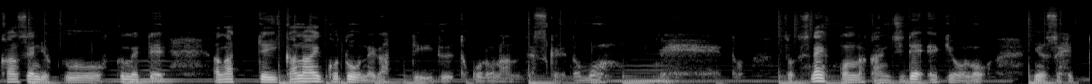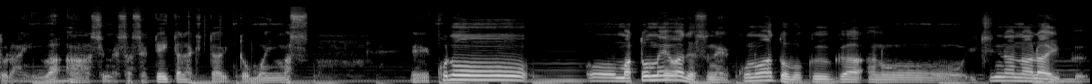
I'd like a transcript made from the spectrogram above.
感染力を含めて上がっていかないことを願っているところなんですけれども、えーと、そうですね、こんな感じで今日のニュースヘッドラインは締めさせていただきたいと思います。えー、このまとめはですね、この後僕が、あのー、17ライブ、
